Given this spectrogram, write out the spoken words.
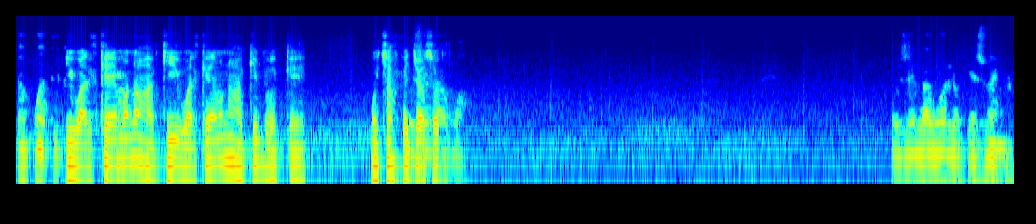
Acuática. Igual quedémonos aquí, igual quedémonos aquí porque muy Pues el sospechoso. agua. Pues el agua lo que suena.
